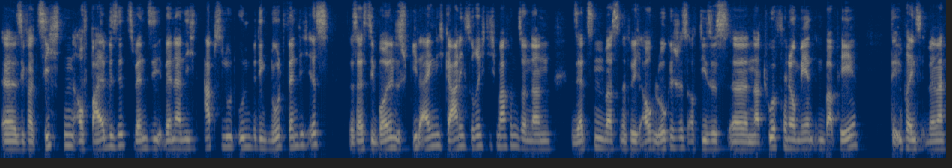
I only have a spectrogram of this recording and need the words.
Äh, sie verzichten auf Ballbesitz, wenn, sie, wenn er nicht absolut unbedingt notwendig ist. Das heißt, sie wollen das Spiel eigentlich gar nicht so richtig machen, sondern setzen, was natürlich auch logisch ist, auf dieses äh, Naturphänomen Mbappé, der übrigens, wenn man,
